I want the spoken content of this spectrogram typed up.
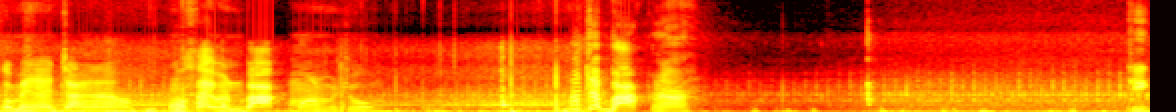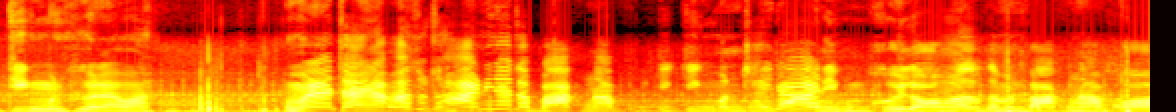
ก็ไม่แน่ใจนะต้องใส่มันบักมั้งท่านผู้ชม น่าจะบักนะ จริง ๆ มันคืออะไรวะ ผมไม่แน่ใจนะอันสุดท้ายนี่น่าจะบักนะจริง ๆ มันใช้ได้นี่ผมเคยลองแล้วแต่มันบักนะครับก็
